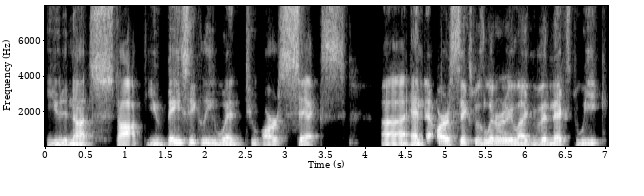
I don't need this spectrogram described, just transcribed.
You did not stop. You basically went to R6, uh, mm-hmm. and R6 was literally like the next week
